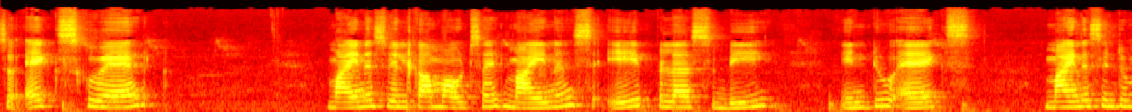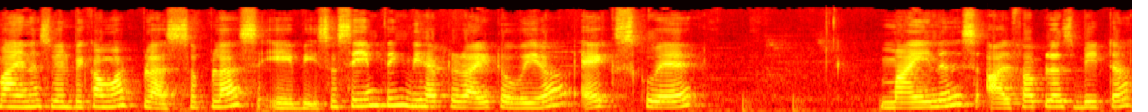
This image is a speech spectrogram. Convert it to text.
so x square minus will come outside minus a plus b into x. Minus into minus will become what? Plus. So plus ab so same thing we have to write over here. x square minus alpha plus beta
